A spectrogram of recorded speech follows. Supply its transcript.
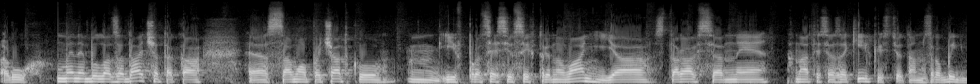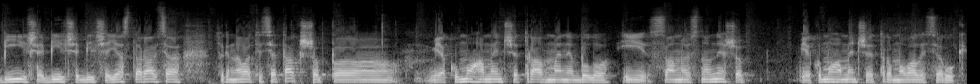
рух. У мене була задача така е, з самого початку і в процесі всіх тренувань я старався не гнатися за кількістю, там зробити більше, більше, більше. Я старався тренуватися так, щоб е, якомога менше травм в мене було. І саме основне, щоб якомога менше травмувалися руки.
